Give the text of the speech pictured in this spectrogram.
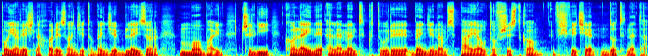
pojawiać na horyzoncie, to będzie Blazor Mobile, czyli kolejny element, który będzie nam spajał to wszystko w świecie dotneta.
